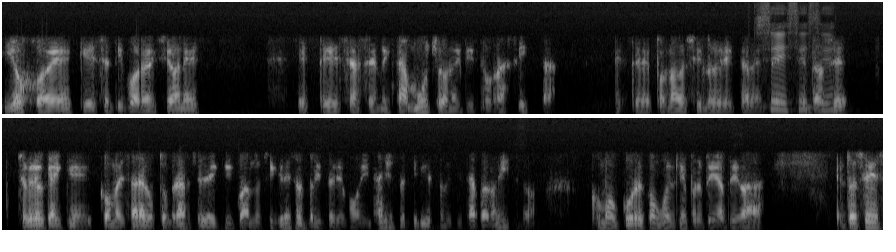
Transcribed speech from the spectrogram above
y ojo, eh, que ese tipo de reacciones este, se asemeja mucho a una actitud racista, este, por no decirlo directamente. Entonces, yo creo que hay que comenzar a acostumbrarse de que cuando se ingresa a un territorio comunitario se tiene que solicitar permiso, como ocurre con cualquier propiedad privada. Entonces,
